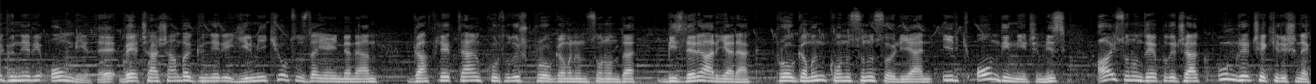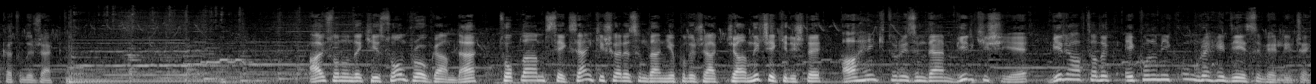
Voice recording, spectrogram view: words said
Pazar günleri 11'de ve çarşamba günleri 22.30'da yayınlanan Gafletten Kurtuluş programının sonunda bizleri arayarak programın konusunu söyleyen ilk 10 dinleyicimiz ay sonunda yapılacak Umre çekilişine katılacak. Ay sonundaki son programda toplam 80 kişi arasından yapılacak canlı çekilişte Ahenk Turizm'den bir kişiye bir haftalık ekonomik umre hediyesi verilecek.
